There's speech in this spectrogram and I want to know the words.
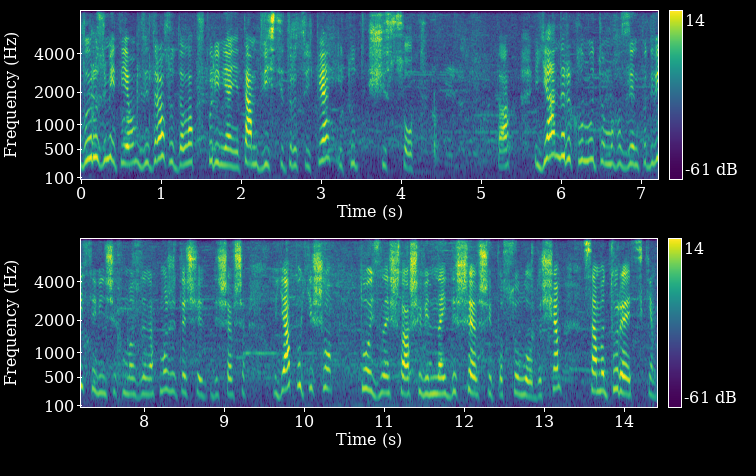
ви розумієте, я вам відразу дала б в порівнянні там 235 і тут 600. Так, я не рекламую той магазин. Подивіться в інших магазинах, можете ще дешевше. Я поки що той знайшла, що він найдешевший по солодощам, саме турецьким.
